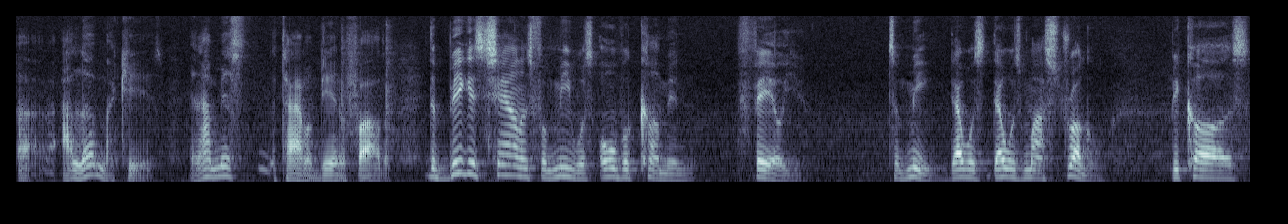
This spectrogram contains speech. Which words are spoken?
uh, I love my kids, and I miss the time of being a father. The biggest challenge for me was overcoming failure. To me, that was that was my struggle, because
